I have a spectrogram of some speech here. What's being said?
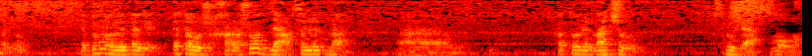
провел. Я думаю, это, это уже хорошо для абсолютно, который начал с нуля, нового.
